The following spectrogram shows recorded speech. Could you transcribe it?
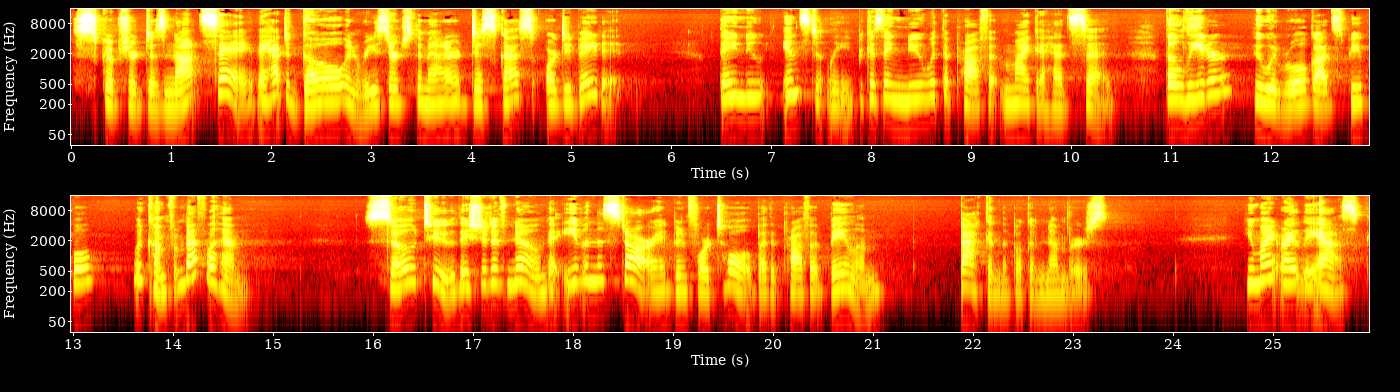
Scripture does not say they had to go and research the matter, discuss, or debate it. They knew instantly because they knew what the prophet Micah had said. The leader who would rule God's people would come from Bethlehem. So, too, they should have known that even the star had been foretold by the prophet Balaam back in the book of Numbers. You might rightly ask,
